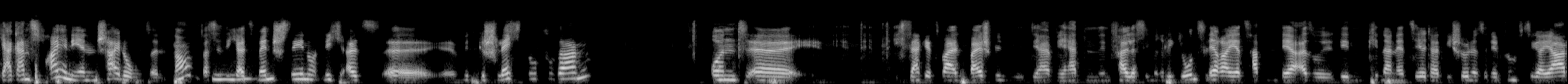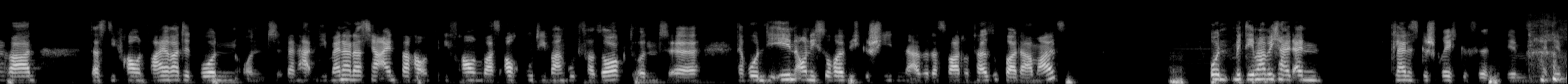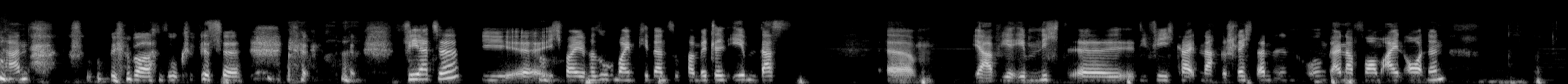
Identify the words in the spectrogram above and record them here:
ja ganz frei in ihren Entscheidungen sind, ne? dass sie mhm. sich als Mensch sehen und nicht als äh, mit Geschlecht sozusagen. Und äh, ich sage jetzt mal ein Beispiel, der, wir hatten den Fall, dass sie einen Religionslehrer jetzt hatten, der also den Kindern erzählt hat, wie schön es in den 50er Jahren waren dass die Frauen verheiratet wurden und dann hatten die Männer das ja einfacher und für die Frauen war es auch gut, die waren gut versorgt und äh, da wurden die Ehen auch nicht so häufig geschieden. Also das war total super damals. Und mit dem habe ich halt ein kleines Gespräch geführt mit dem, mit dem Herrn über so gewisse Werte, die äh, ich bei, versuche meinen Kindern zu vermitteln, eben dass ähm, ja, wir eben nicht äh, die Fähigkeiten nach Geschlechtern in irgendeiner Form einordnen,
